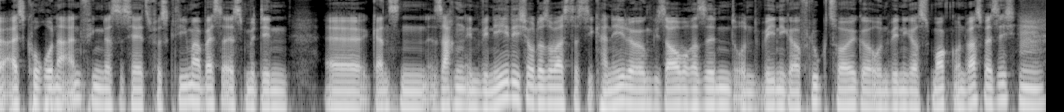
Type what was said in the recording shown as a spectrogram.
als Corona anfing, dass es ja jetzt fürs Klima besser ist mit den äh, ganzen Sachen in Venedig oder sowas, dass die Kanäle irgendwie sauberer sind und weniger Flugzeuge und weniger Smog und was weiß ich. Hm.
